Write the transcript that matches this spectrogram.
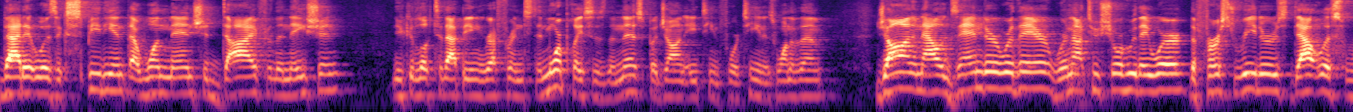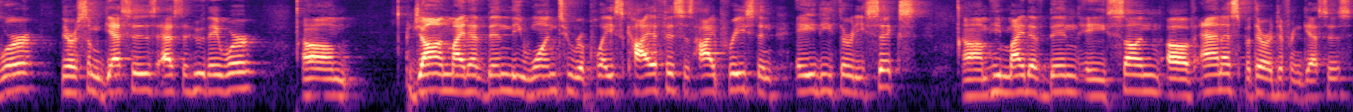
that it was expedient that one man should die for the nation. You could look to that being referenced in more places than this, but John 18:14 is one of them. John and Alexander were there. We're not too sure who they were. The first readers doubtless were. There are some guesses as to who they were. Um, John might have been the one to replace Caiaphas as high priest in AD 36. Um, he might have been a son of Annas, but there are different guesses.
